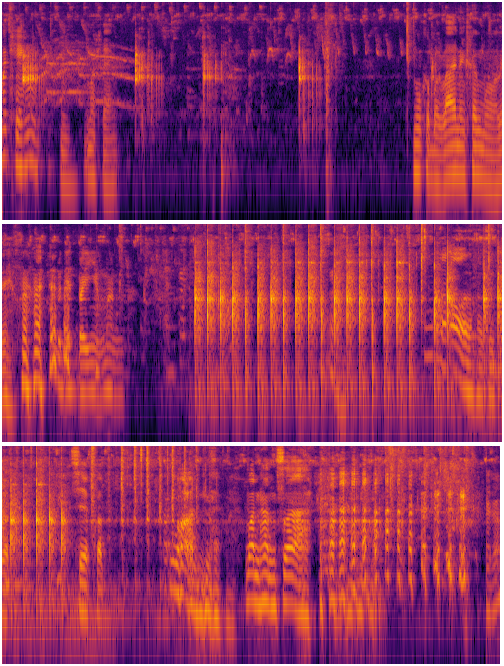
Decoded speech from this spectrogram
มะแข็งอืมมะแข้งงูกับบักไล่ในเครื่องหมอเลยประเด็ดใบหยังมันโอ้สุดยอดเชฟครับวันวันฮันซ่า แล้ว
